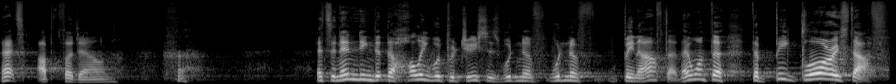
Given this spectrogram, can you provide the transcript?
That's up upside down. it's an ending that the Hollywood producers wouldn't have, wouldn't have been after. They want the, the big glory stuff.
